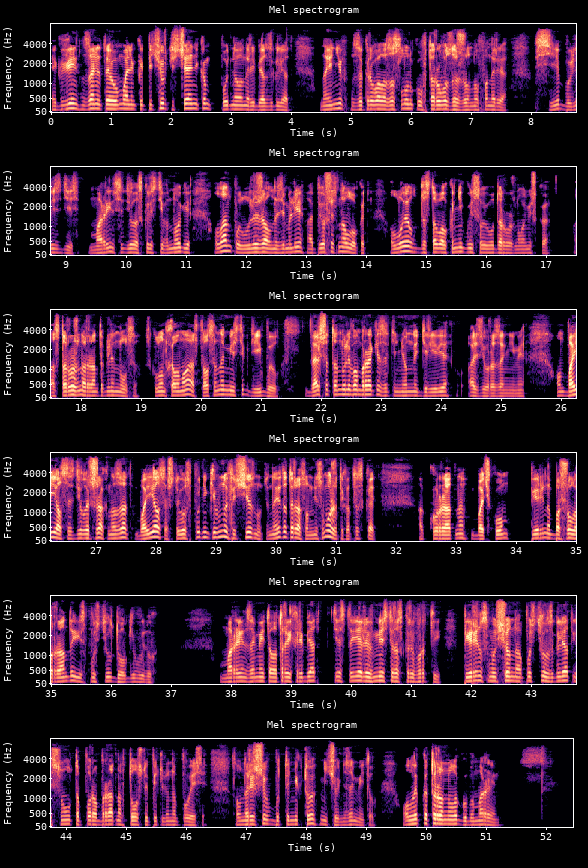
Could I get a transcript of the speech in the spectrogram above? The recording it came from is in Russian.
Эгвейн, занятая его маленькой печурки с чайником, подняла на ребят взгляд. Найниф закрывала заслонку у второго зажженного фонаря. Все были здесь. Марин сидела, скрестив ноги. Ланпул лежал на земле, опершись на локоть. Лойл доставал книгу из своего дорожного мешка. Осторожно Рант оглянулся. Склон холма остался на месте, где и был. Дальше тонули во мраке затененные деревья, озера за ними. Он боялся сделать шаг назад, боялся, что его спутники вновь исчезнут, и на этот раз он не сможет их отыскать. Аккуратно, бочком, Перин обошел Ранды и спустил долгий выдох. Марин заметила троих ребят, те стояли вместе, раскрыв рты. Перин смущенно опустил взгляд и сунул топор обратно в толстую петлю на поясе, словно решив, будто никто ничего не заметил. Улыбка тронула губы Марин.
